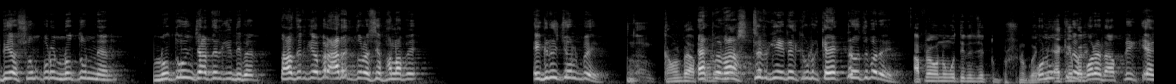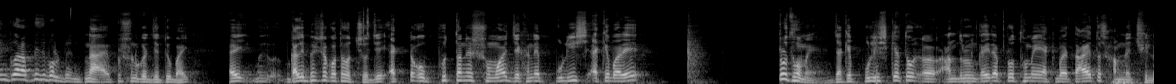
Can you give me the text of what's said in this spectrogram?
দিয়ে সম্পূর্ণ নতুন নেন, নতুন যাদেরকে দিবেন, তাদেরকে আবার আরেক দল এসে ফালাবে। এগুলি চলবে। একটা রাষ্ট্রের কি এটা কোনো ক্যারেক্টার হতে পারে? আপনার অনুমতি নিয়ে একটু প্রশ্ন করি একেবারে বলেন আপনি অ্যাঙ্কর আপনি বলবেন। না প্রশ্ন করি যেহেতু ভাই। এই গালিব ভাইয়ের কথা হচ্ছে যে একটা অভ্যুত্থানের সময় যেখানে পুলিশ একেবারে প্রথমে যাকে পুলিশকে তো আন্দোলনকারীরা প্রথমে একেবারে তাই তো সামনে ছিল।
